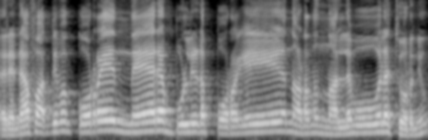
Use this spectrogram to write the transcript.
രന ഫാത്തിമ കുറേ നേരം പുള്ളിയുടെ പുറകെ നടന്ന് നല്ലപോലെ ചൊറിഞ്ഞു.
